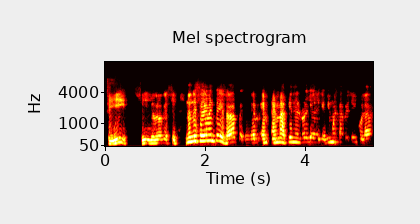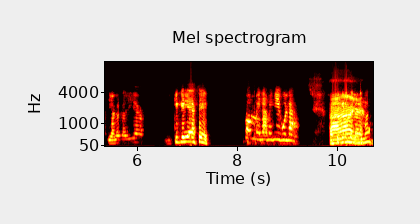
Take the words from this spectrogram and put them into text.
sí, sí, yo creo que sí. No necesariamente eso, ¿eh? es, es, más bien el rollo de que vimos la película y al otro día, ¿qué quería hacer? Ponme la película. Ah.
